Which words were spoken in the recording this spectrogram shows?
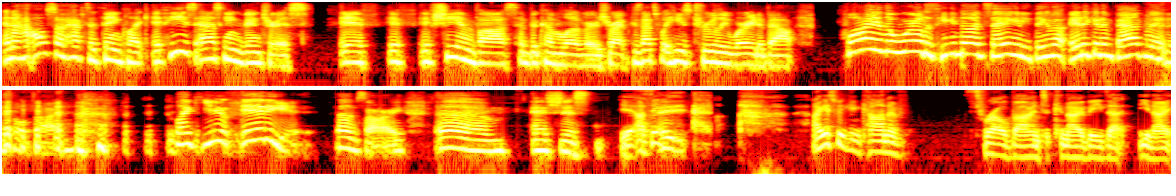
And I also have to think like if he's asking Ventress if if if she and Voss have become lovers, right? Because that's what he's truly worried about. Why in the world is he not saying anything about Anakin and Padme this whole time? like you idiot. I'm sorry. Um, it's just yeah, I think I- I guess we can kind of throw a bone to Kenobi that, you know,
